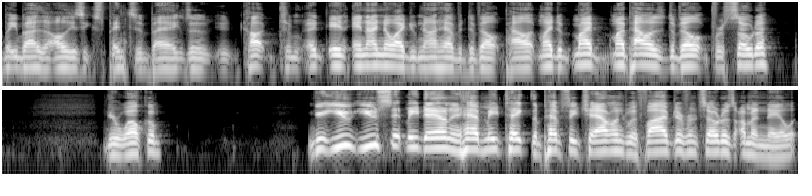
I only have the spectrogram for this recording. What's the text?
But you buy the, all these expensive bags of uh, co- to, and, and I know I do not have a developed palate. My my my palate is developed for soda. You're welcome. You you you sit me down and have me take the Pepsi challenge with five different sodas. I'm gonna nail it.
